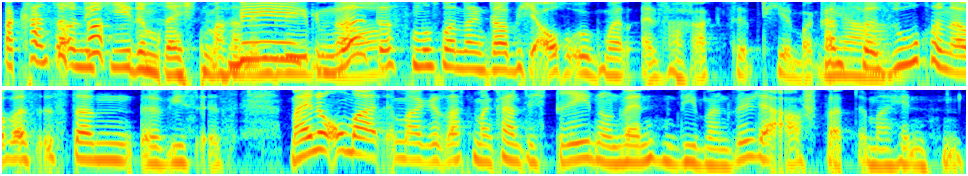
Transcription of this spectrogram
Man kann es auch nicht jedem recht machen Nee, im Leben. genau. Ne? Das muss man dann, glaube ich, auch irgendwann einfach akzeptieren. Man kann es Ja. versuchen, aber es ist dann, äh, wie es ist. Meine Oma hat immer gesagt, man kann sich drehen und wenden, wie man will. Der Arsch bleibt immer hinten.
